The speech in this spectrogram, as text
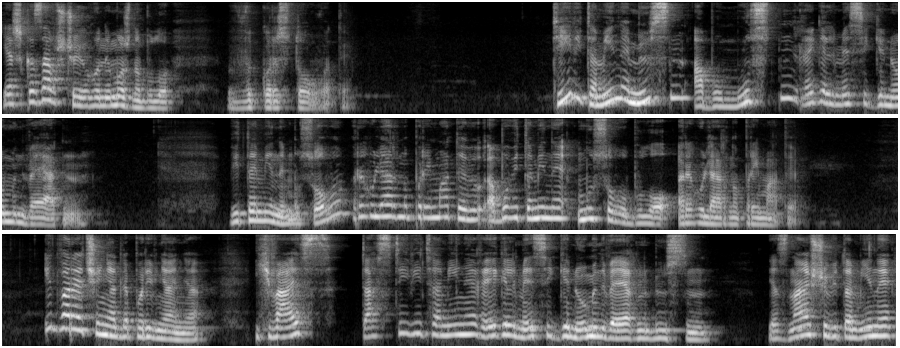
Я ж казав, що його не можна було використовувати. Die Vitamine müssen або mussten regelmäßig genommen werden. Вітаміни мусово регулярно приймати, або вітаміни мусово було регулярно приймати. І два речення для порівняння. Ich weiß, dass die Vitamine regelmäßig genommen werden müssen. Я знаю, що вітаміни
